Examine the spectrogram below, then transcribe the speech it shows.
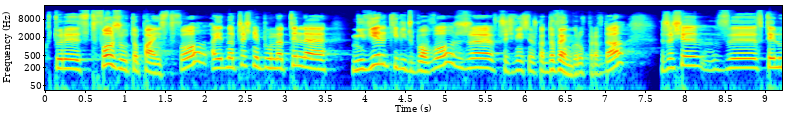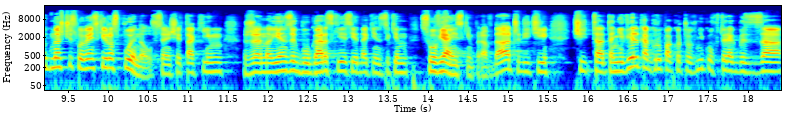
który stworzył to państwo, a jednocześnie był na tyle niewielki liczbowo, że w przeciwieństwie na przykład do Węgrów, prawda, że się w, w tej ludności słowiańskiej rozpłynął, w sensie takim, że no język bułgarski jest jednak językiem słowiańskim, prawda? Czyli ci, ci, ta, ta niewielka grupa koczowników, która jakby za,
